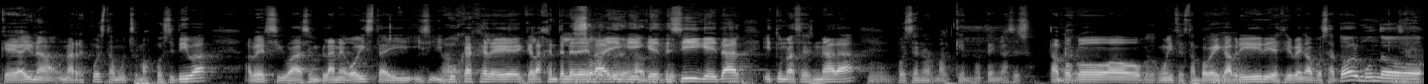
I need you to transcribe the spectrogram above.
que hay una, una, respuesta mucho más positiva. A ver, si vas en plan egoísta y, buscas que, que, la gente le dé like y que te sigue y tal, y tú no haces nada, pues es normal que no tengas eso. Tampoco, pues como dices, tampoco hay que abrir y decir, venga, pues a todo el mundo.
